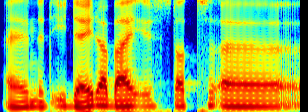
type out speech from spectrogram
En het idee daarbij is dat, eh,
